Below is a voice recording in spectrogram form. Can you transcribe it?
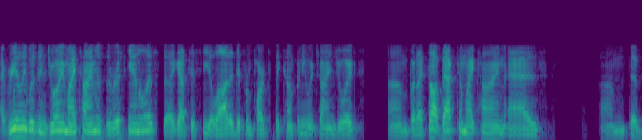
I really was enjoying my time as the risk analyst. I got to see a lot of different parts of the company, which I enjoyed. Um, but I thought back to my time as um, the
